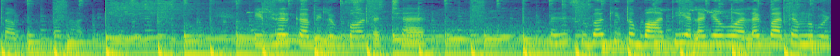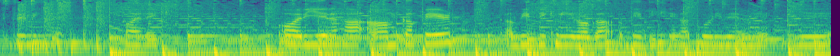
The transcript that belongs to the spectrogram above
तब बनाते हैं। इधर का भी लुक बहुत अच्छा है। वैसे सुबह की तो बात ही अलग है, वो अलग बात है, हम लोग उठते नहीं हैं। और एक और ये रहा आम का पेड़। अभी दिख नहीं होगा, अभी दिखेगा थोड़ी देर में। ये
